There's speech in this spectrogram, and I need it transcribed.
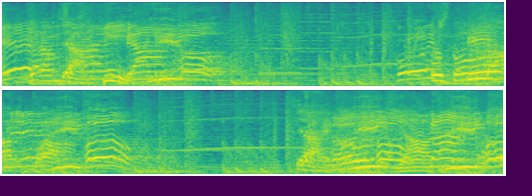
गरम चाय प्याली कोई उसको हो।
